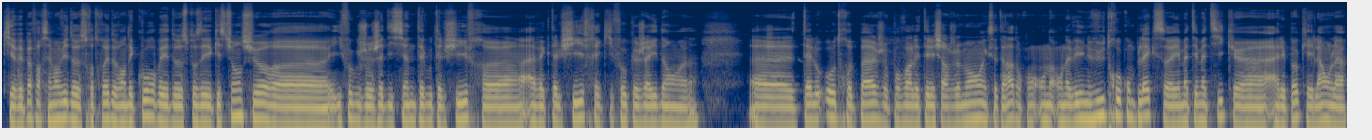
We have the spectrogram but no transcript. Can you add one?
qui avaient pas forcément envie de se retrouver devant des courbes et de se poser des questions sur il faut que j'additionne tel ou tel chiffre avec tel chiffre et qu'il faut que j'aille dans euh, euh, telle autre page pour voir les téléchargements, etc. Donc on, on avait une vue trop complexe et mathématique euh, à l'époque et là on l'a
